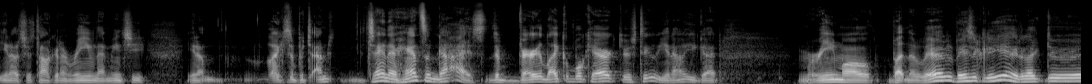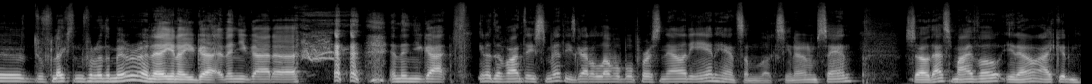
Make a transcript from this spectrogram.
you know, she's talking to Reem. That means she, you know, like I'm saying they're handsome guys. They're very likable characters too. You know, you got Marine Mall button. Well, basically, I like to, uh, to flex in front of the mirror, and uh, you know, you got, and then you got, uh, and then you got, you know, Devonte Smith. He's got a lovable personality and handsome looks. You know what I'm saying? So that's my vote. You know, I could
